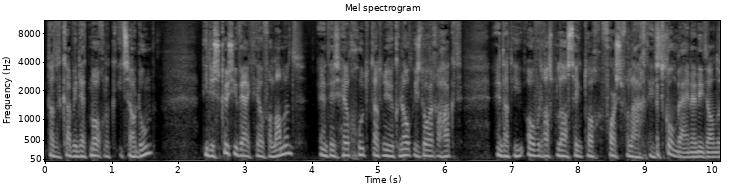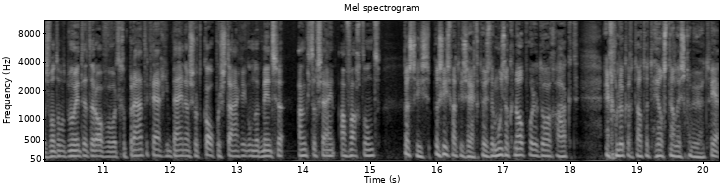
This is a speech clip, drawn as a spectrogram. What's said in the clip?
dat het kabinet mogelijk iets zou doen. Die discussie werkt heel verlammend. En het is heel goed dat er nu een knoop is doorgehakt... en dat die overdrachtsbelasting toch fors verlaagd is. Het kon bijna niet anders, want op het moment dat er over wordt gepraat... dan krijg je bijna een soort koperstaking... omdat mensen angstig zijn, afwachtend... Precies, precies wat u zegt. Dus er moest een knoop worden doorgehakt. En gelukkig dat het heel snel is gebeurd. Ja,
